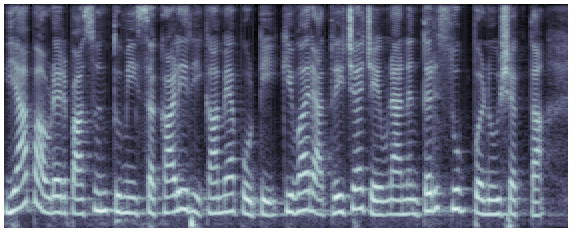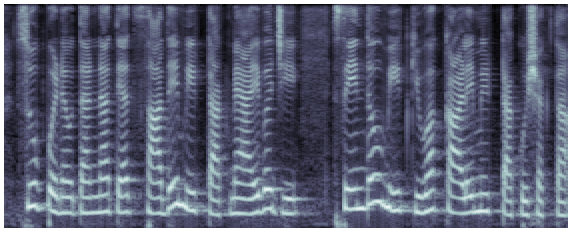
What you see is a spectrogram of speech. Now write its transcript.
या पावडरपासून तुम्ही सकाळी रिकाम्या पोटी किंवा रात्रीच्या जेवणानंतर सूप बनवू शकता. सूप बनवताना त्यात साधे मीठ टाकण्याऐवजी सेंदव मीठ किंवा काळे मीठ टाकू शकता.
